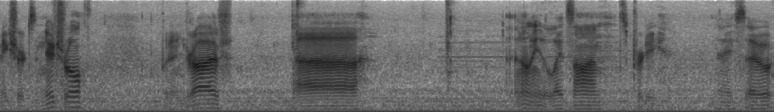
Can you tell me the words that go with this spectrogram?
Make sure it's in neutral. Put it in drive. Uh, I don't need the lights on. It's pretty nice out.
